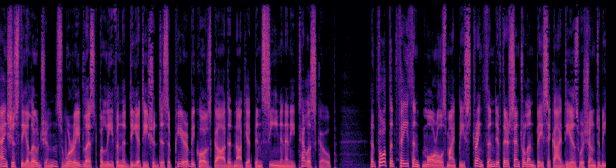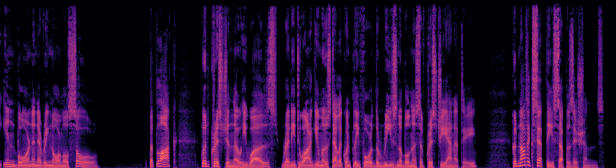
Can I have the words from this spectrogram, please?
Anxious theologians, worried lest belief in the deity should disappear because God had not yet been seen in any telescope, had thought that faith and morals might be strengthened if their central and basic ideas were shown to be inborn in every normal soul. But Locke, Good Christian though he was, ready to argue most eloquently for the reasonableness of Christianity, could not accept these suppositions.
